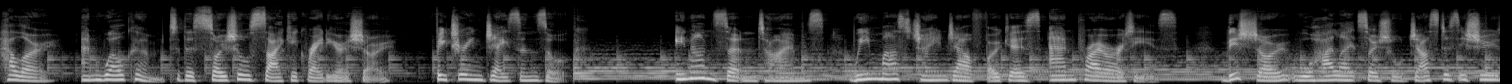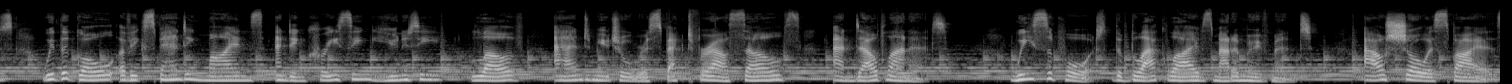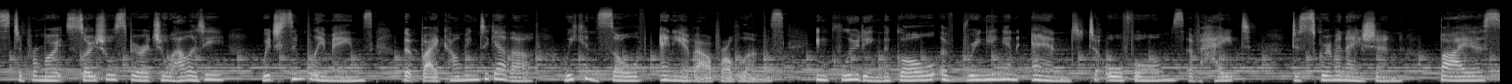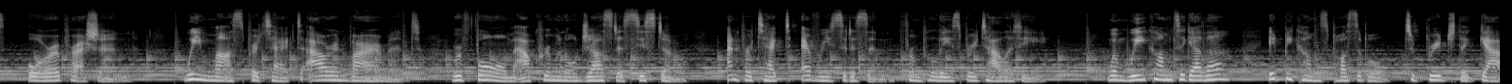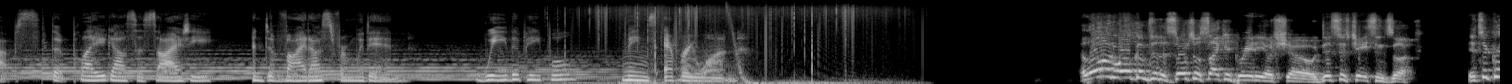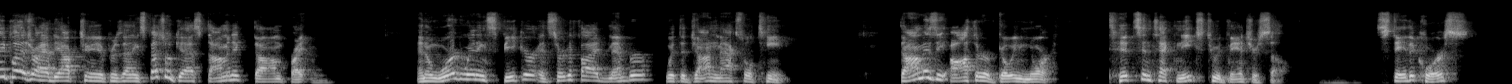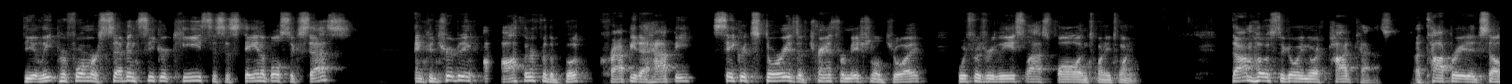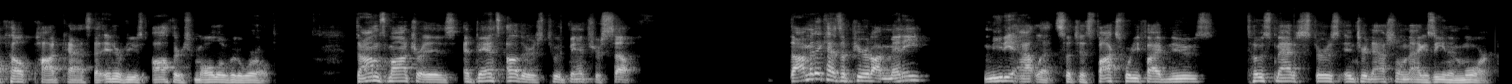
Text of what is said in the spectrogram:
Hello, and welcome to the Social Psychic Radio Show featuring Jason Zook. In uncertain times, we must change our focus and priorities. This show will highlight social justice issues with the goal of expanding minds and increasing unity, love, and mutual respect for ourselves and our planet. We support the Black Lives Matter movement. Our show aspires to promote social spirituality, which simply means that by coming together, we can solve any of our problems, including the goal of bringing an end to all forms of hate, discrimination, bias, or oppression. We must protect our environment, reform our criminal justice system, and protect every citizen from police brutality. When we come together, it becomes possible to bridge the gaps that plague our society and divide us from within. We the people means everyone. Hello and welcome to the Social Psychic Radio Show. This is Jason Zook. It's a great pleasure I have the opportunity of presenting special guest Dominique Dom Brightmon, an award-winning speaker and certified member with the John Maxwell team. Dom is the author of Going North: Tips and Techniques to Advance Yourself. Stay the Course, the Elite Performer Seven Secret Keys to Sustainable Success, and contributing author for the book Crappy to Happy Sacred Stories of Transformational Joy, which was released last fall in 2020. Dom hosts the Going North podcast, a top rated self help podcast that interviews authors from all over the world. Dom's mantra is advance others to advance yourself. Dominique has appeared on many media outlets such as Fox 45 News, Toastmasters International Magazine, and more.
